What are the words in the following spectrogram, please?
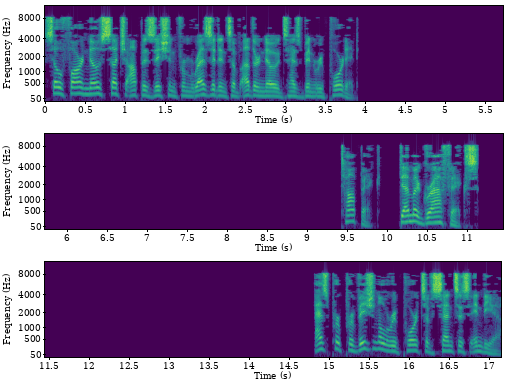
So far no such opposition from residents of other nodes has been reported. Demographics As per provisional reports of Census India,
